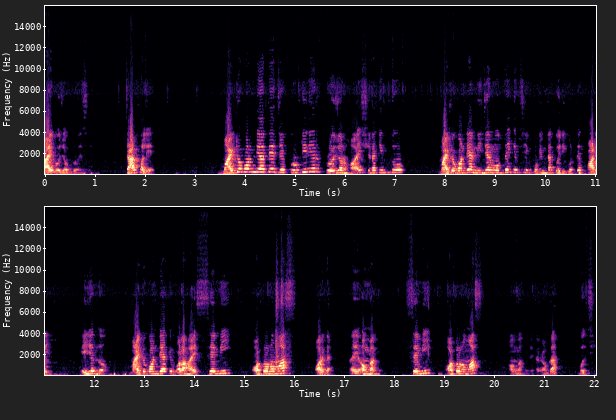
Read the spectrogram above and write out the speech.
রাইবোজোম রয়েছে। যার ফলে মাইটোকন্ড্রিয়াতে যে প্রোটিনের প্রয়োজন হয়, সেটা কিন্তু মাইটোকন্ড্রিয়া নিজের মধ্যেই কিন্তু সেই প্রোটিনটা তৈরি করতে পারে। এই জন্য মাইটোকন্ড্রিয়াকে বলা হয় সেমি অটোনোমাস অর্গান অঙ্গাণু। সেমি অটোনোমাস অঙ্গাণু যেটাকে আমরা বলছি।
